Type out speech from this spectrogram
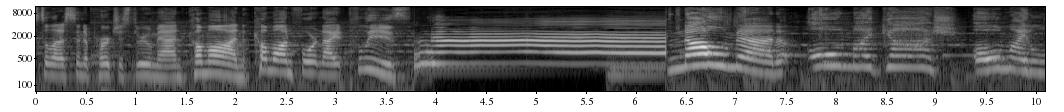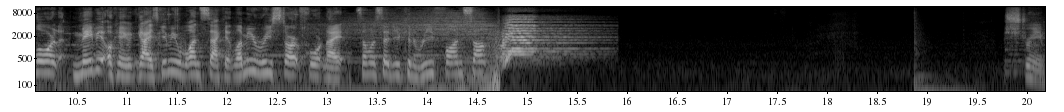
has to let us send a purchase through, man. Come on. Come on, Fortnite. Please. No, man. Oh my gosh. Oh my lord. Maybe, okay, guys, give me one second. Let me restart Fortnite. Someone said you can refund some. Stream.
